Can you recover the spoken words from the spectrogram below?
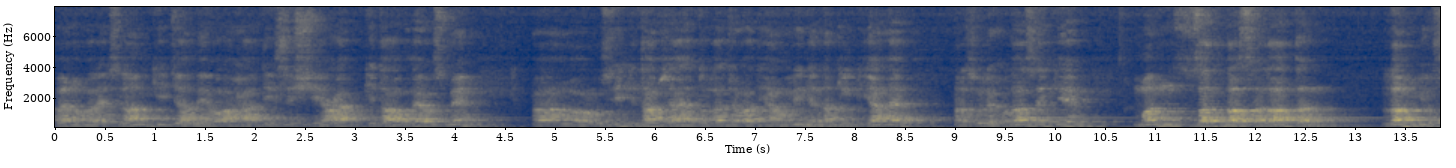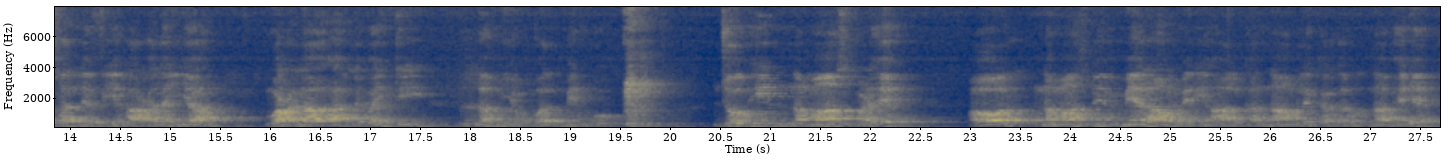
پیغمبر اسلام کی جامع و احادیث شیعہ کتاب ہے، اس میں اور اسی کتاب سے آیت اللہ جوادی عاملی نے نقل کیا ہے رسول خدا سے کہ من صد صلاتا لم يصل فيها علیہ وعلى اہل بیتی لم يقبل منه۔ جو بھی نماز پڑھے اور نماز میں میرا اور میری آل کا نام لے کر درود نہ بھیجے،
